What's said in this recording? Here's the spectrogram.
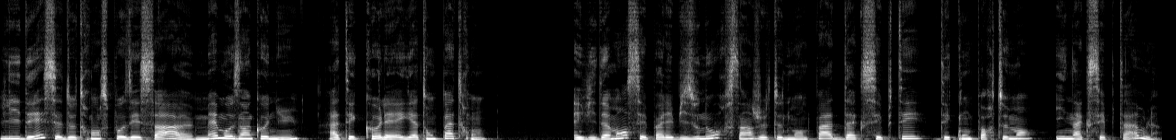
L'idée, c'est de transposer ça euh, même aux inconnus, à tes collègues, à ton patron. Évidemment, c'est pas les bisounours, hein, je te demande pas d'accepter des comportements inacceptable.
